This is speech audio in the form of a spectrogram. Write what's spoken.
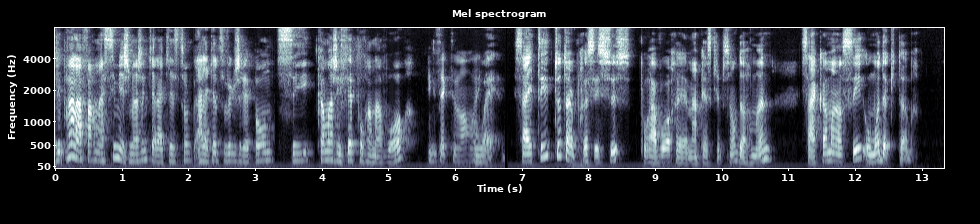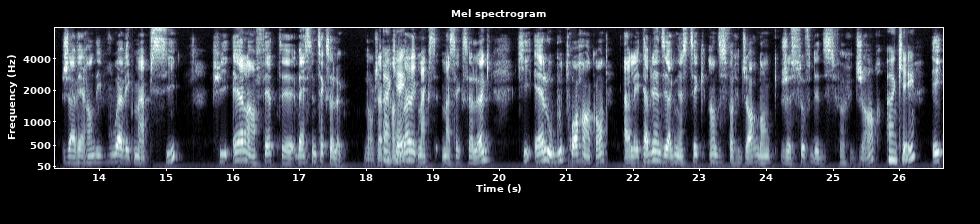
Je les prends à la pharmacie, mais j'imagine que la question à laquelle tu veux que je réponde, c'est comment j'ai fait pour en avoir. Exactement, oui. Ouais. Ça a été tout un processus pour avoir euh, ma prescription d'hormones. Ça a commencé au mois d'octobre. J'avais rendez-vous avec ma psy. Puis elle, en fait, euh, ben, c'est une sexologue. Donc j'avais rendez-vous avec ma, ma sexologue qui, elle, au bout de trois rencontres, elle a établi un diagnostic en dysphorie de genre. Donc je souffre de dysphorie de genre. OK. Et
